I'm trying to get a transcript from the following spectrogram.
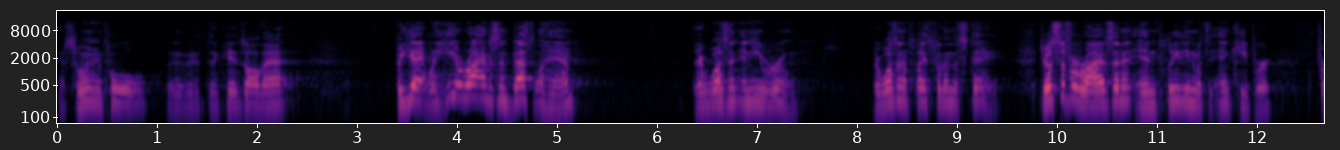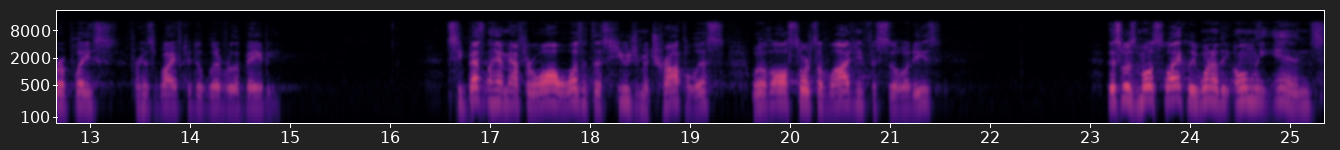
a swimming pool, the kids, all that. But yet, when he arrives in Bethlehem, there wasn't any room. There wasn't a place for them to stay. Joseph arrives at an inn, pleading with the innkeeper for a place for his wife to deliver the baby. See, Bethlehem, after all, wasn't this huge metropolis with all sorts of lodging facilities. This was most likely one of the only inns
